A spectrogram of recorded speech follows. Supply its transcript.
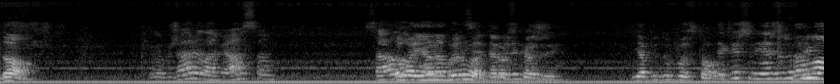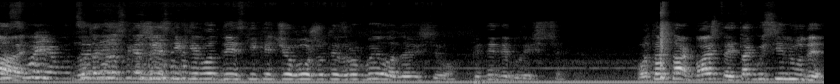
Да. обжарила м'ясо, сало. Давай я наберу, а ти цибулю. розкажи. Я піду поставлю. Так що я ж роблю Давай. по-своєму. Ну це так не- розкажи, скільки води, скільки чого, що ти зробила, да і все. Підійди ближче. Отак так, бачите, і так усі люди.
